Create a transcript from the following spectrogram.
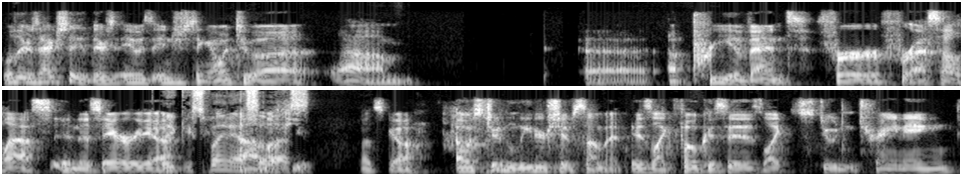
Well, there's actually there's it was interesting. I went to a um uh, a pre-event for for SLS in this area. Like, explain Um, SLS. few- let's go. Oh, Student Leadership Summit is like focuses like student training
